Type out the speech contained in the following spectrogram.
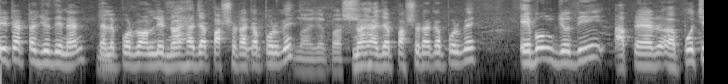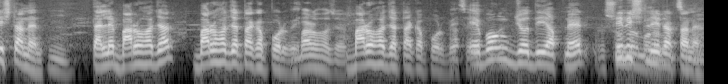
লিটারটা যদি নেন তাহলে পড়বে অনলি নয় হাজার পাঁচশো টাকা পড়বে। নয় হাজার পাঁচশো। টাকা পড়বে। এবং যদি আপনার পঁচিশটা নেন তাহলে বারো হাজার বারো হাজার টাকা পড়বে। বারো হাজার। বারো হাজার টাকা পড়বে। আচ্ছা, এবং যদি আপনার তিরিশ লিটারটা নেন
